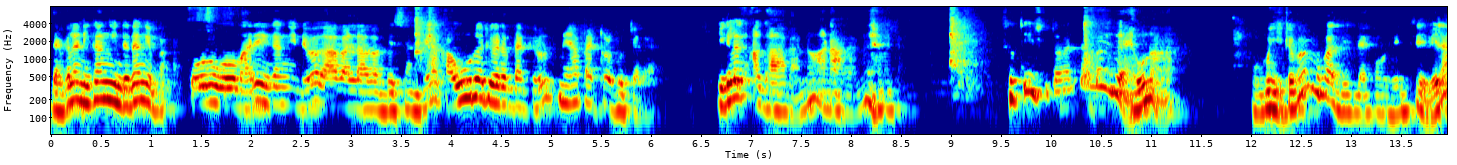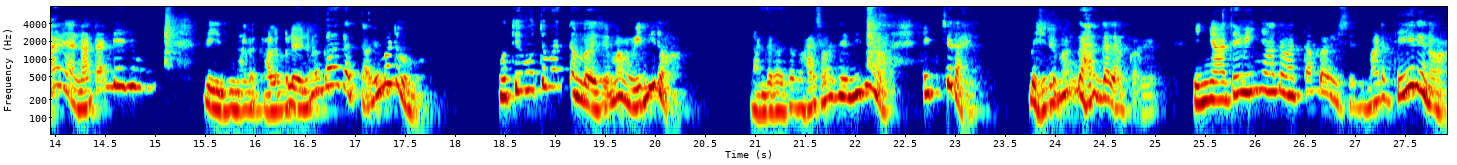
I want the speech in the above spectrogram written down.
දැකලා නිකන් ඉන්න නම් එපා. ඕම ඕම හරි නිකන් ඉන්නවා ගාවල්ලාවන් බෙස්සන් කියලා කවුරු හරි වැරද්දක් කරොත් මෙයා පෙට්‍රල් පුච්ච ගන්නවා. ඒකල අගා ගන්නවා අනා ගන්නවා හැමදාම. සුති සුතමත්තම් භවිෂති ඇහුණා. උඹ හිටපන් මොකද්ද දැන් කොහොමද වෙන්නේ වෙලා නටන්නේ යන්නේ. ඉතින් කලබල වෙනවා ගාගත්තා මට මොකද. මුති මුතු මත්තම් භවිෂති මම විඳිනවා. ගන්ධරස භාෂාවෙන් මිදිනවා. එච්චරයි. බහිර මං ගහක් ගලක් වගේ. විඤ්ඤාතේ විඤ්ඤාත මත්තම් භවිෂ්‍යති. මට තේරෙනවා.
